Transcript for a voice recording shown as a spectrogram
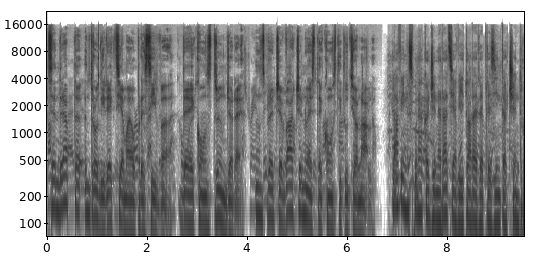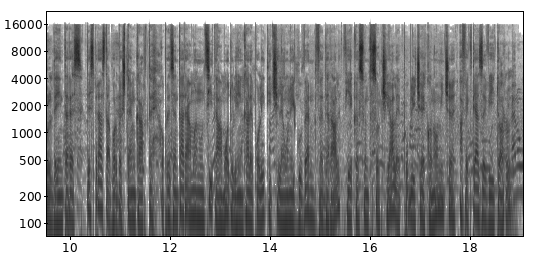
Se îndreaptă într-o direcție mai opresivă, de constrângere, înspre ceva ce nu este constituțional. Lavin spunea că generația viitoare reprezintă centrul de interes. Despre asta vorbește în carte, o prezentare amănunțită a modului în care politicile unui guvern federal, fie că sunt sociale, publice, economice, afectează viitorul.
